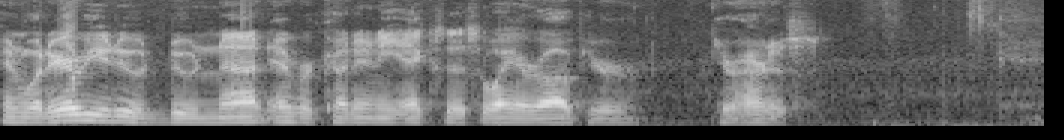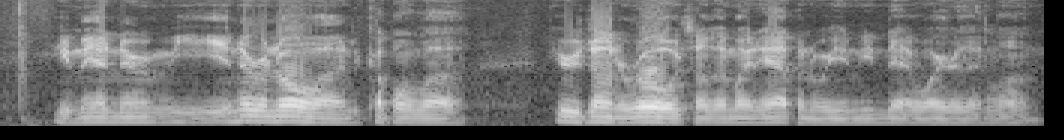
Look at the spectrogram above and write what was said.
And whatever you do, do not ever cut any excess wire off your your harness. You may never, you never know on a couple of uh, years down the road something might happen where you need that wire that long.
